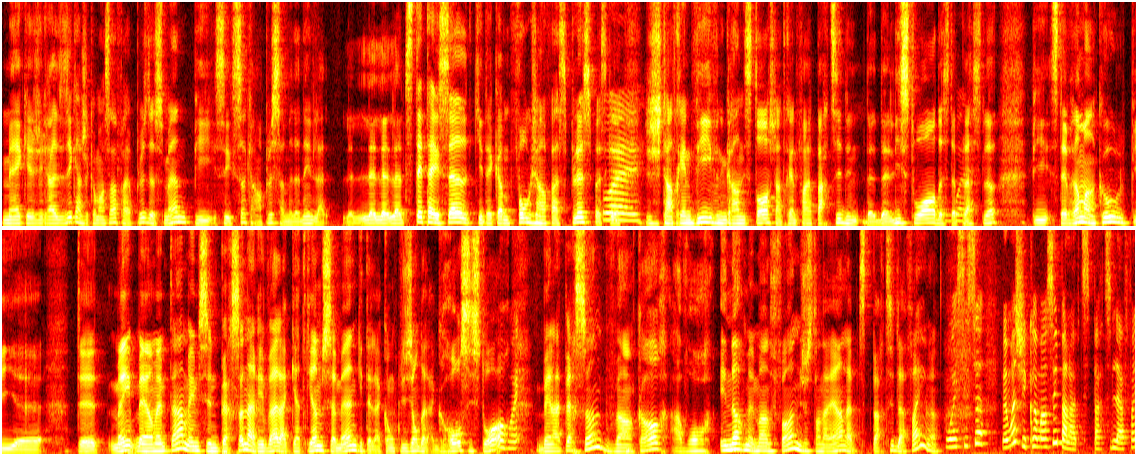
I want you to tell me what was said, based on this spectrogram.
mais que j'ai réalisé quand j'ai commencé à faire plus de semaines, puis c'est ça qu'en plus ça m'a donné la, la, la- la petite étincelle qui était comme faut que j'en fasse plus parce Ouais. que j'étais en train de vivre une grande histoire, j'étais en train de faire partie d'une- de, de l'histoire de cette Ouais. place-là. Puis c'était vraiment cool. Puis même, mais en même temps, même si une personne arrivait à la quatrième semaine, qui était la conclusion de la grosse histoire, Ouais. ben la personne pouvait encore avoir énormément de fun juste en ayant la petite partie de la fin. Là. Ouais, c'est ça. Mais moi, j'ai commencé par la petite partie de la fin,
